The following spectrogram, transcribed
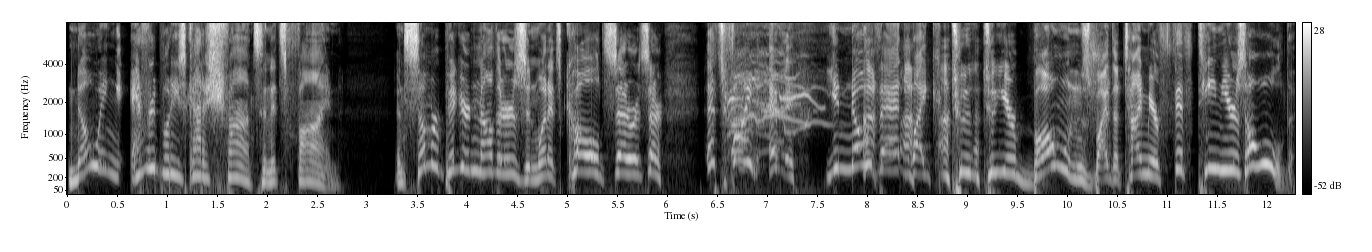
Knowing everybody's got a schwanz and it's fine, and some are bigger than others, and when it's cold, et cetera, et cetera. That's fine. Every- you know that like to to your bones by the time you're 15 years old.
